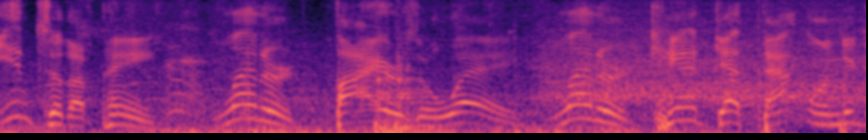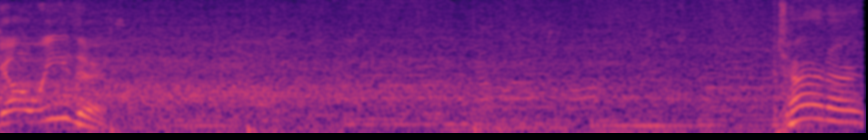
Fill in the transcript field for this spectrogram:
Into the paint. Leonard fires away. Leonard can't get that one to go either. Turner.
